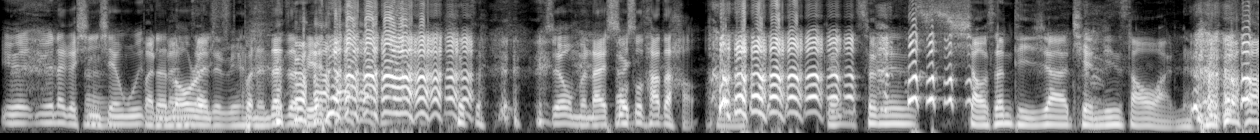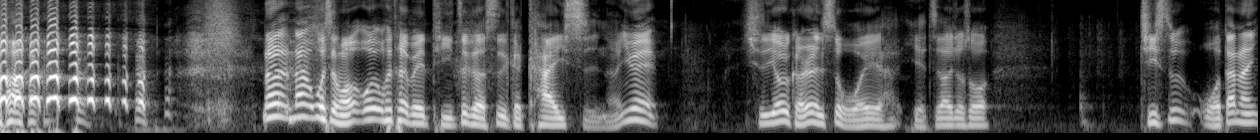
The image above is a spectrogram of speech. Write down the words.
因为因为那个新鲜屋的嗯本人在这边 所以我们来说说他的好。顺便小声提一下，钱已经烧完了。那那为什么我会特别提这个是一个开始呢？因为其实有可认识我也也知道，就是说，其实我当然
